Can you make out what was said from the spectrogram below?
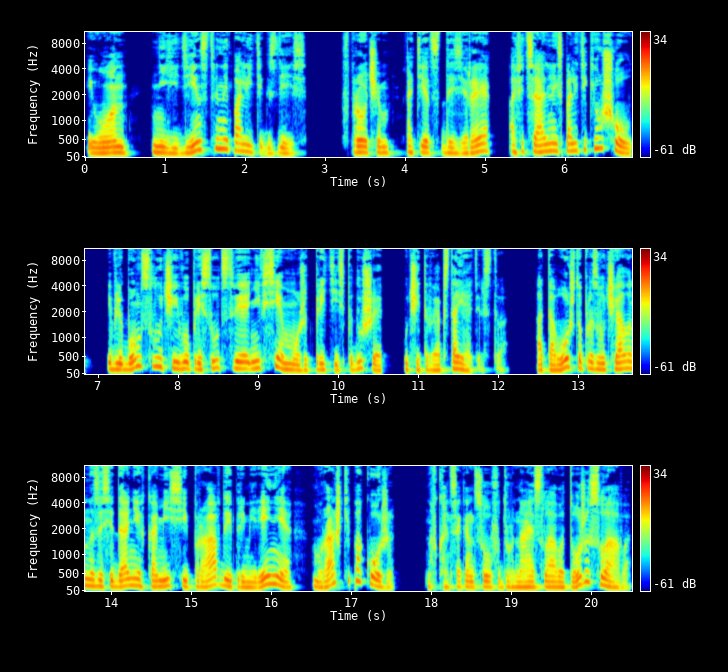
И он не единственный политик здесь. Впрочем, отец Дезире официально из политики ушел, и в любом случае его присутствие не всем может прийтись по душе, учитывая обстоятельства. От того, что прозвучало на заседаниях комиссии правды и примирения, мурашки по коже, но в конце концов дурная слава тоже слава.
